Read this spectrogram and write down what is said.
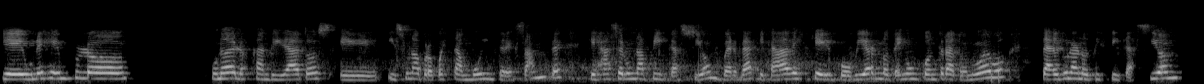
que un ejemplo uno de los candidatos eh, hizo una propuesta muy interesante, que es hacer una aplicación, ¿verdad? Que cada vez que el gobierno tenga un contrato nuevo, salga una notificación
